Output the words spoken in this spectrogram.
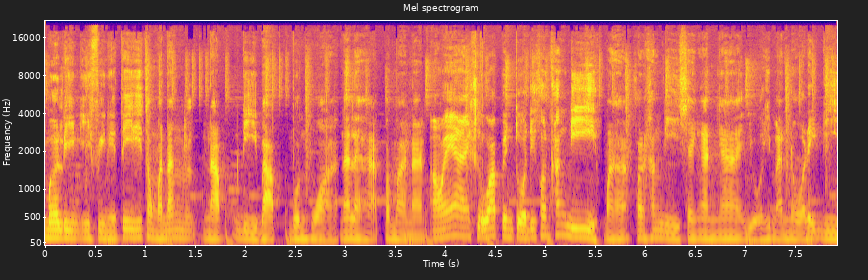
เมอร์ลีนอินฟินิตี้ที่ต้องมานั่งนับดีบัฟบนหัวนั่นแหละฮะ ประมาณนั้น เอาง่ายๆคือว่าเป็นตัวที่ค่อนข้างดีมาฮะ ค่อนข้างดีใช้งานง่าย อยู่กับทีมอันโนได้ดี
